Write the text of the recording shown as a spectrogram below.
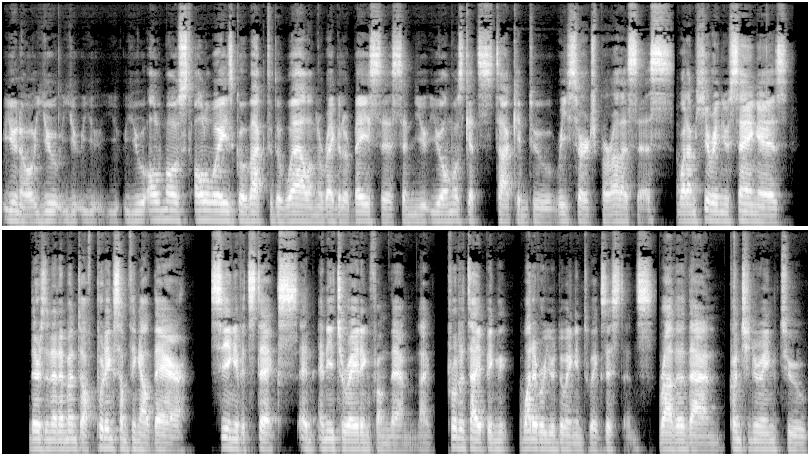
you know you, you you you almost always go back to the well on a regular basis and you you almost get stuck into research paralysis. What i'm hearing you saying is there's an element of putting something out there seeing if it sticks and, and iterating from them, like prototyping whatever you're doing into existence rather than continuing to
